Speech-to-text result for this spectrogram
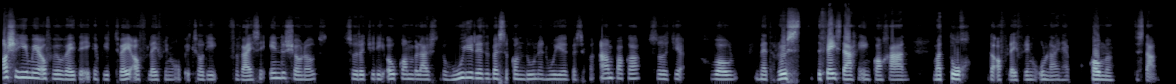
Als je hier meer over wil weten, ik heb hier twee afleveringen op. Ik zal die verwijzen in de show notes, zodat je die ook kan beluisteren hoe je dit het beste kan doen en hoe je het beste kan aanpakken, zodat je gewoon met rust de feestdagen in kan gaan, maar toch de afleveringen online heb komen te staan.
